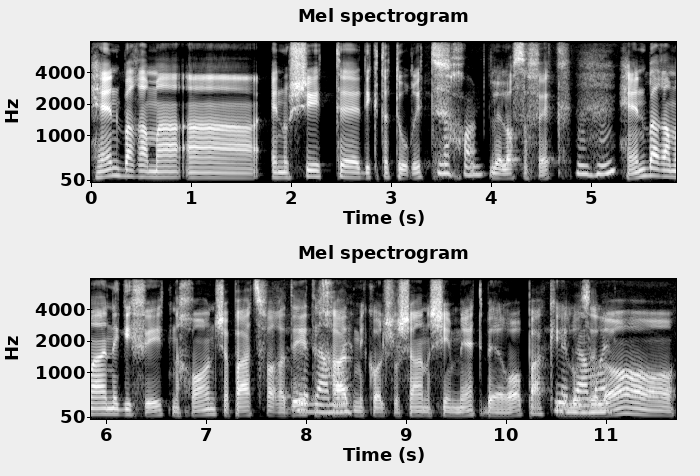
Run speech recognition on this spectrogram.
הן ברמה האנושית אה, דיקטטורית, נכון. ללא ספק. מהמם. הן ברמה הנגיפית, נכון? שפעת ספרדית, לגמרי. אחד מכל שלושה אנשים מת באירופה, כאילו זה לגמרי. לא...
